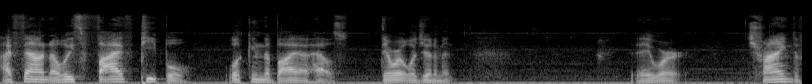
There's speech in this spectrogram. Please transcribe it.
I found at least five people looking to buy a house. They were legitimate. They were trying to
